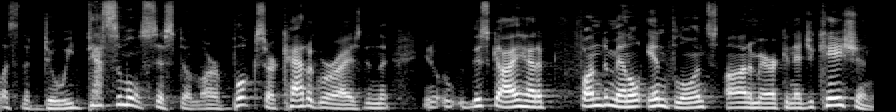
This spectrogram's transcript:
what's the Dewey Decimal System. Our books are categorized in the, you know, this guy had a fundamental influence on American education.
